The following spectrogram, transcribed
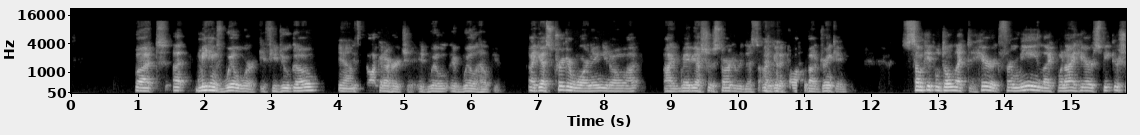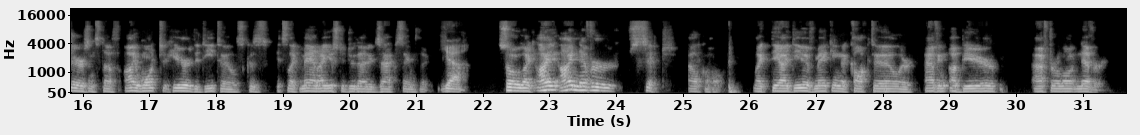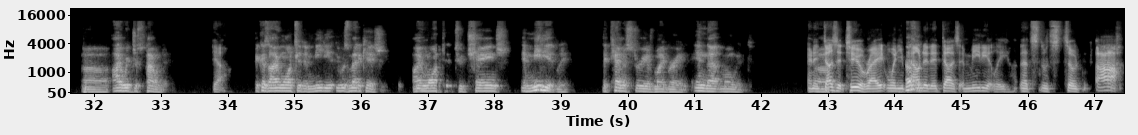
But uh, meetings will work. If you do go, yeah, it's not going to hurt you. It will. It will help you. I guess trigger warning. You know, I, I maybe I should have started with this. I'm going to talk about drinking some people don't like to hear it. For me, like when I hear speaker shares and stuff, I want to hear the details because it's like, man, I used to do that exact same thing. Yeah. So like I I never sipped alcohol. Like the idea of making a cocktail or having a beer after a long never. Uh, I would just pound it. Yeah. Because I wanted immediate it was medication. I wanted to change immediately the chemistry of my brain in that moment and it uh, does it too, right? When you pound it, it does immediately. That's, that's so ah,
